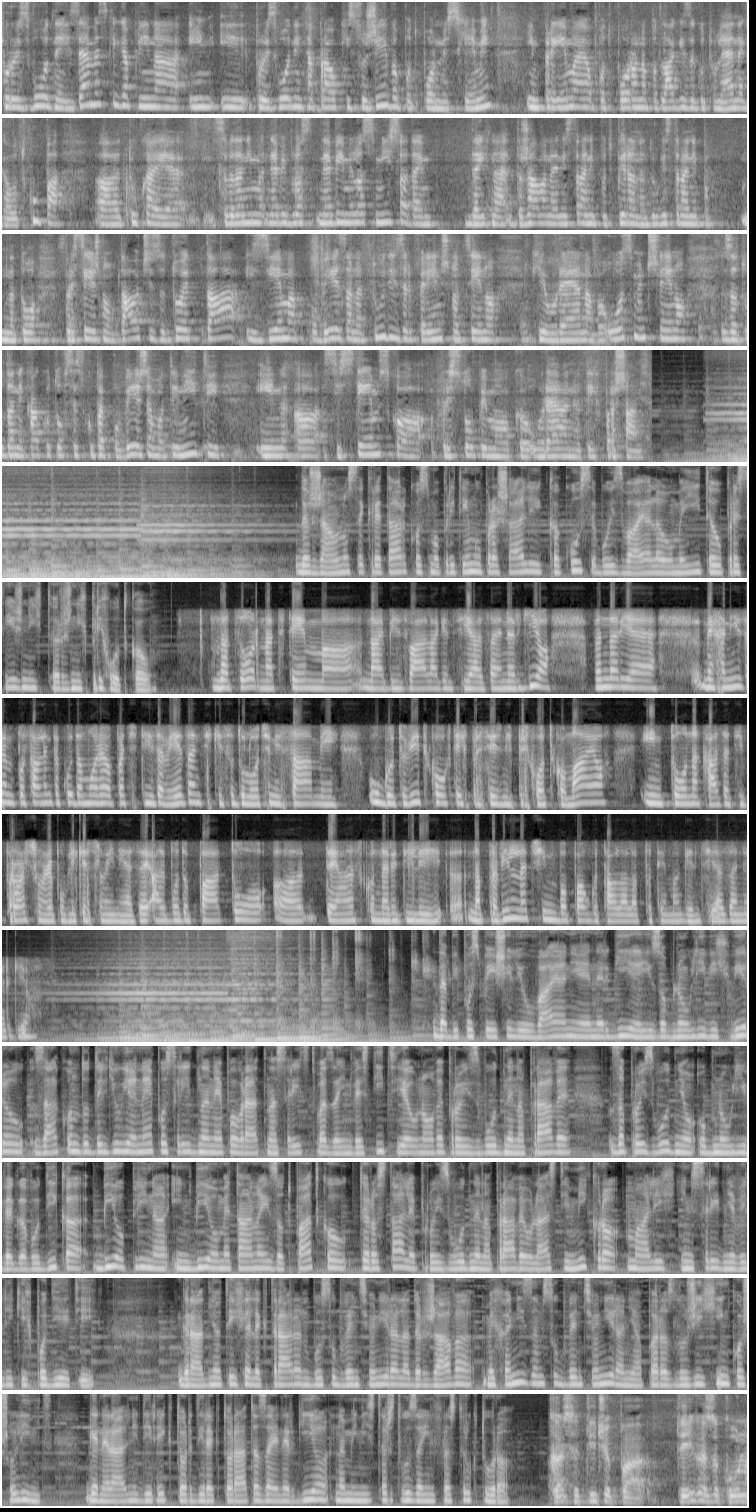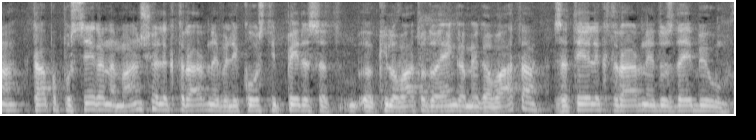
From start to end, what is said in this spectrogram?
proizvodne iz zemljskega plina in proizvodnih naprav, ki so že v podporni schemi in prejemajo podporo na podlagi zagotovljenega odkupa Uh, tukaj je, seveda nima, ne, bi bilo, ne bi imelo smisla, da, jim, da jih na, država na eni strani podpira, na drugi strani pa na to presežno obdavči. Zato je ta izjema povezana tudi z referenčno ceno, ki je urejena v 8. členu, zato da nekako to vse skupaj povežemo, te niti in uh, sistemsko pristopimo k urejanju teh vprašanj. Državno sekretarko smo pri tem vprašali, kako se bo izvajala omejitev presežnih tržnih prihodkov. Nadzor nad tem uh, naj bi izvajala Agencija za energijo, vendar je mehanizem postavljen tako, da morajo pač ti zavezanci, ki so določeni sami, ugotoviti, koliko teh presežnih prihodkov imajo in to nakazati proračun Republike Slovenije. Zdaj, ali bodo pa to uh, dejansko naredili uh, na pravilen način, bo pa ugotavljala potem Agencija za energijo. Da bi pospešili uvajanje energije iz obnovljivih virov, zakon dodeljuje neposredna nepovratna sredstva za investicije v nove proizvodne naprave, za proizvodnjo obnovljivega vodika, bioplina in biometana iz odpadkov ter ostale proizvodne naprave v lasti mikro, malih in srednje velikih podjetij. Gradnjo teh elektrarn bo subvencionirala država, mehanizem subvencioniranja pa razloži Hinko Šolinc, generalni direktor direktorata za energijo na Ministrstvu za infrastrukturo. Kar se tiče pa tega zakona, ta pa posega na manjše elektrarne velikosti 50 kW do 1 MW. Za te elektrarne je do zdaj bil uh,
